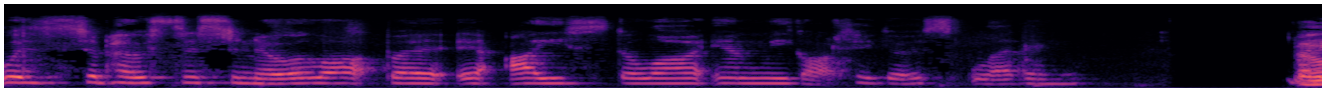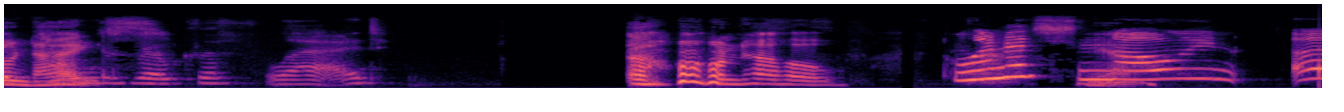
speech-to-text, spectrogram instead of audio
was supposed to snow a lot, but it iced a lot, and we got to go sledding. But Oh, it kind of broke the sled. Oh no. When it's Yeah. snowing a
